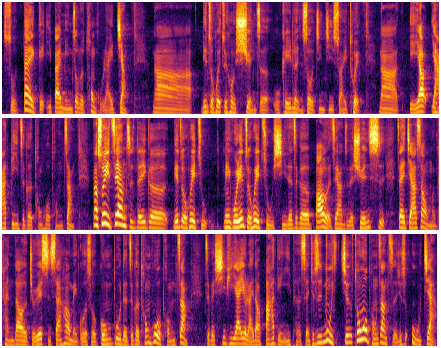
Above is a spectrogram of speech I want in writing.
所带给一般民众的痛苦来讲，那联总会最后选择，我可以忍受经济衰退。那也要压低这个通货膨胀，那所以这样子的一个联准会主，美国联准会主席的这个鲍尔这样子的宣誓，再加上我们看到九月十三号美国所公布的这个通货膨胀，这个 CPI 又来到八点一 percent，就是目就是通货膨胀指的就是物价，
